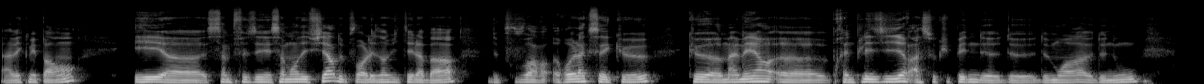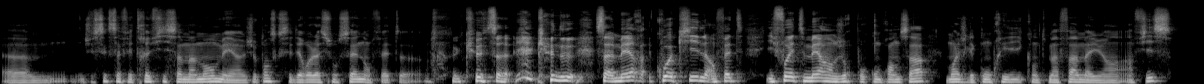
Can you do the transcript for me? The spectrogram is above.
avec mes parents. Et ça me faisait, ça me rendait fier de pouvoir les inviter là-bas, de pouvoir relaxer avec eux, que ma mère prenne plaisir à s'occuper de, de, moi, de nous. je sais que ça fait très fils à maman, mais je pense que c'est des relations saines en fait. que que sa mère, quoi qu'il, en fait, il faut être mère un jour pour comprendre ça. Moi, je l'ai compris quand ma femme a eu un fils.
